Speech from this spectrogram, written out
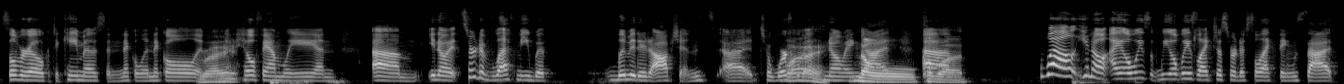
Silver Oak to Caymus and Nickel and Nickel and, Right. Hill Family and um, you know, it sort of left me with limited options uh, to work why? with, knowing that. no, come um. Well, you know, I always we always like to sort of select things that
